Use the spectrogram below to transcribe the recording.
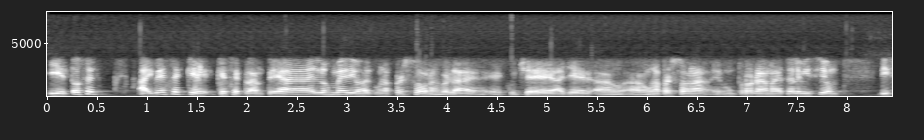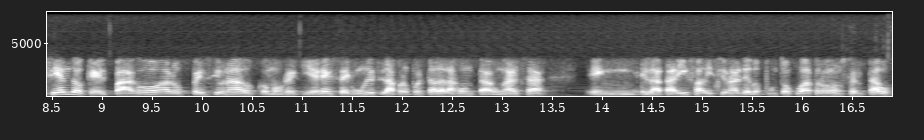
Y entonces hay veces que, se plantea en los medios algunas personas, ¿verdad? Escuché ayer a una persona en un programa de televisión diciendo que el pago a los pensionados, como requiere, según la propuesta de la Junta, un alza en la tarifa adicional de 2.4 centavos,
